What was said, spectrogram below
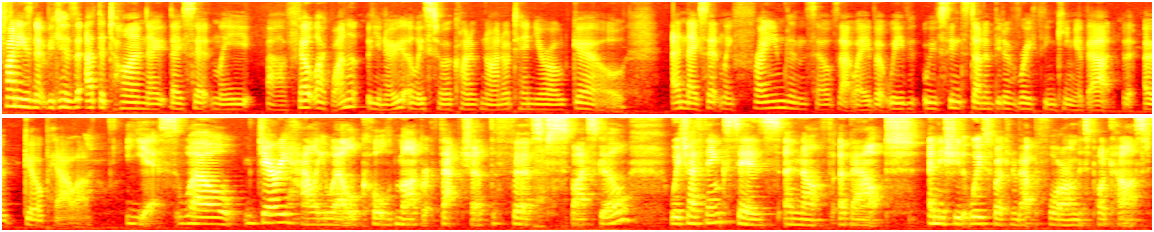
funny, isn't it? Because at the time they, they certainly uh, felt like one, you know, at least to a kind of nine or ten year old girl and they certainly framed themselves that way. But we've we've since done a bit of rethinking about a girl power. Yes, well, Geri Halliwell called Margaret Thatcher the first Spice Girl, which I think says enough about an issue that we've spoken about before on this podcast,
